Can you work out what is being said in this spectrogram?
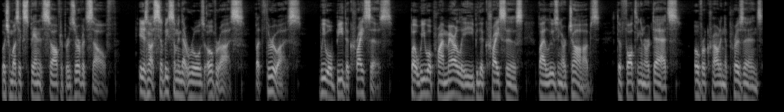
which must expand itself to preserve itself. It is not simply something that rules over us, but through us. We will be the crisis, but we will primarily be the crisis by losing our jobs, defaulting on our debts, overcrowding the prisons,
